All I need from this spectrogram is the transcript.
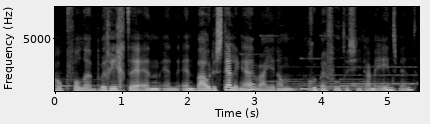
hoopvolle berichten en, en, en bouwde stellingen, waar je dan goed bij voelt als je het daarmee eens bent.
